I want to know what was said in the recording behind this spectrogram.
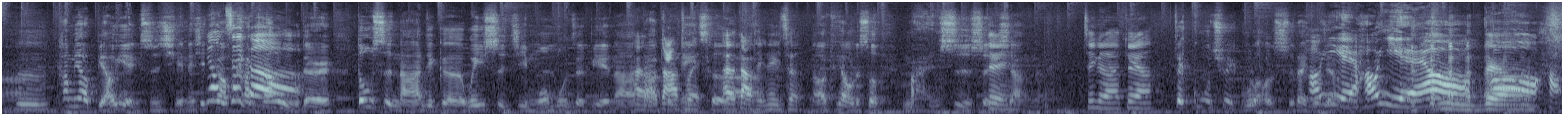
啊，嗯，他们要表演之前，那些跳康康舞的人都是拿这个威士忌抹抹这边啊，大腿内侧，还有大腿内侧，然后跳的时候满是生香的。这个啊，对啊，在过去古老的时代，好野，好野哦。对啊，好，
